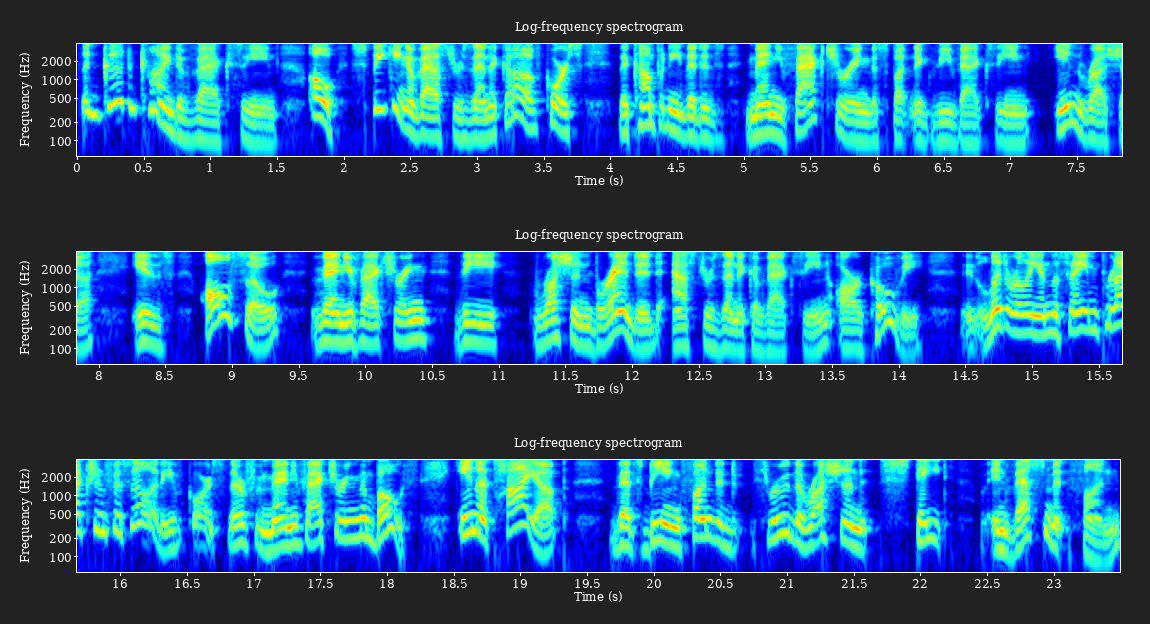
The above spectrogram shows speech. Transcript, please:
The good kind of vaccine. Oh, speaking of AstraZeneca, of course, the company that is manufacturing the Sputnik V vaccine in Russia is also manufacturing the Russian branded AstraZeneca vaccine, R-CoV, literally in the same production facility, of course. They're manufacturing them both in a tie up that's being funded through the Russian state investment fund,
